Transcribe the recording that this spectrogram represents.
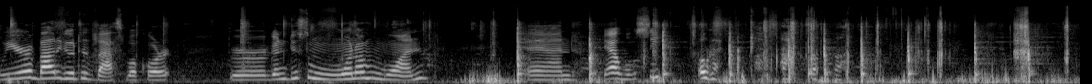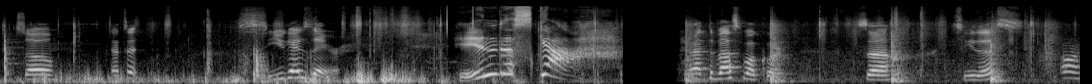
we're about to go to the basketball court. We're gonna do some one-on-one, and yeah, we'll see. Okay. So that's it. See you guys there. In the sky. We're at the basketball court. So, see this? Oh,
